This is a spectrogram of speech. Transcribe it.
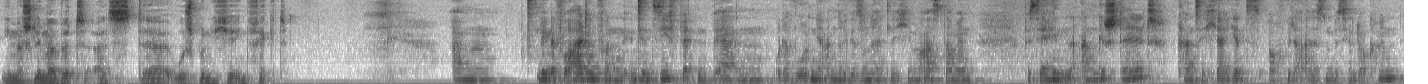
immer schlimmer wird als der ursprüngliche Infekt. Ähm, wegen der Vorhaltung von Intensivbetten werden oder wurden ja andere gesundheitliche Maßnahmen bisher hinten angestellt. Kann sich ja jetzt auch wieder alles ein bisschen lockern.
